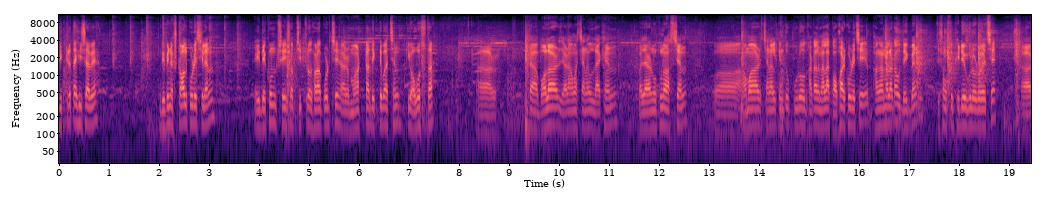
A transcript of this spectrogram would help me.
বিক্রেতা হিসাবে, বিভিন্ন স্টল করেছিলেন। এই দেখুন, সেই সব চিত্র ধরা পড়ছে, আর মাঠটা দেখতে পাচ্ছেন কি অবস্থা। আর এটা বলার, যারা আমার চ্যানেল দেখেন, বা যারা নতুন আসছেন আমার চ্যানেল কিন্তু পুরো ঘাটাল মেলা কভার করেছে। ভাঙা মেলাটাও দেখবেন, যে সমস্ত ভিডিওগুলো রয়েছে। আর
